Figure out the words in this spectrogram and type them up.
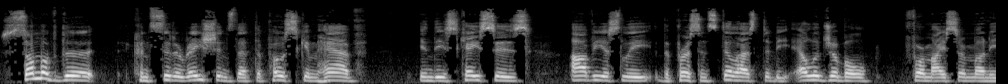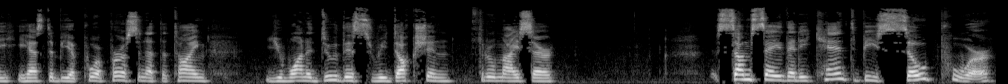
Some of the considerations that the poskim have in these cases. Obviously, the person still has to be eligible for Meiser money. He has to be a poor person at the time. You want to do this reduction through Meiser. Some say that he can't be so poor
